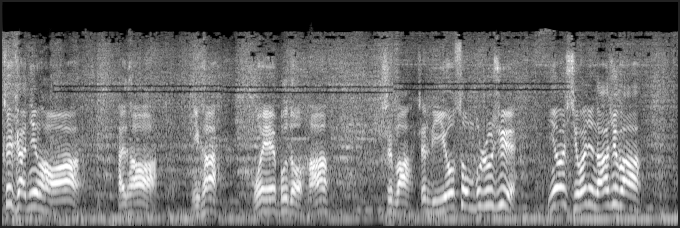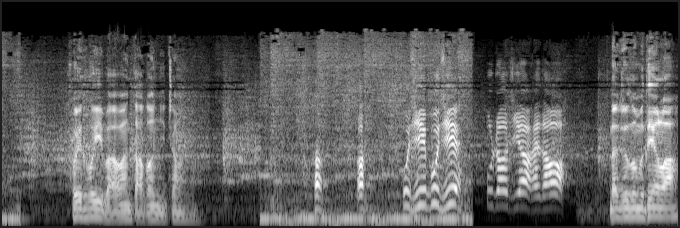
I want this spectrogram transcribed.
这感情好啊，海涛啊，你看我也不懂行，是吧？这理由送不出去，你要喜欢就拿去吧。回头一百万打到你账上。啊，不急不急，不着急啊，海涛。那就这么定了。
